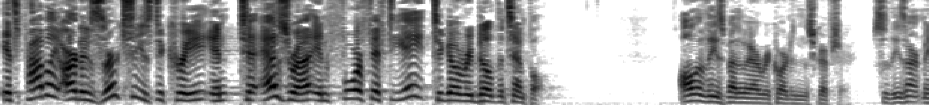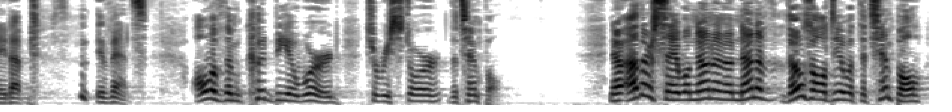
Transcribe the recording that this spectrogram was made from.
It's probably Artaxerxes' decree in, to Ezra in 458 to go rebuild the temple. All of these, by the way, are recorded in the scripture. So these aren't made up events. All of them could be a word to restore the temple. Now others say, well, no, no, no, none of those all deal with the temple.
